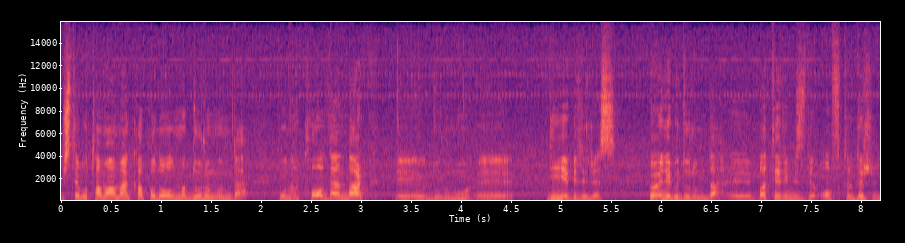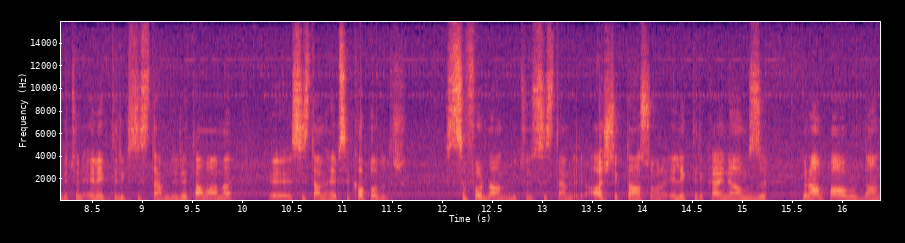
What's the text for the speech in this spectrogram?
İşte bu tamamen kapalı olma durumunda buna cold and dark e, Hı hı. durumu e, diyebiliriz. Böyle bir durumda e, baterimiz de off'tadır. Bütün elektrik sistemleri tamamen e, sistemlerin hepsi kapalıdır. Sıfırdan bütün sistemleri açtıktan sonra elektrik kaynağımızı ground power'dan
